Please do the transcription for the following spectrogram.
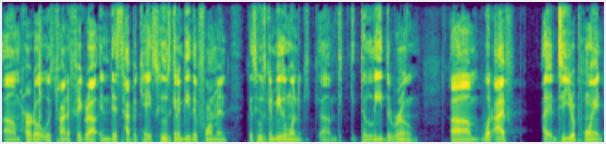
um, hurdle was trying to figure out in this type of case who's going to be the foreman because who's going to be the one to, um, to to lead the room. Um, what I've I, to your point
